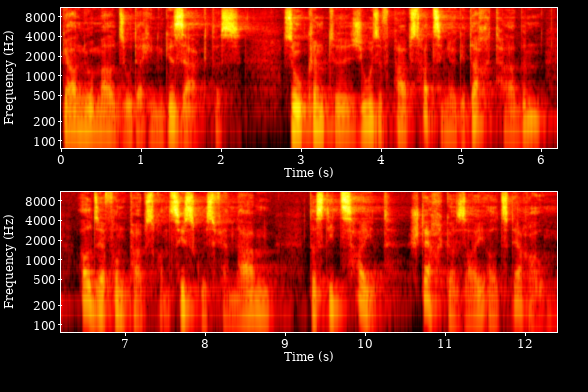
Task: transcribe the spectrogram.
gar nur mal so dahin Gesagtes. So könnte Josef Papst Ratzinger gedacht haben, als er von Papst Franziskus vernahm, dass die Zeit stärker sei als der Raum.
